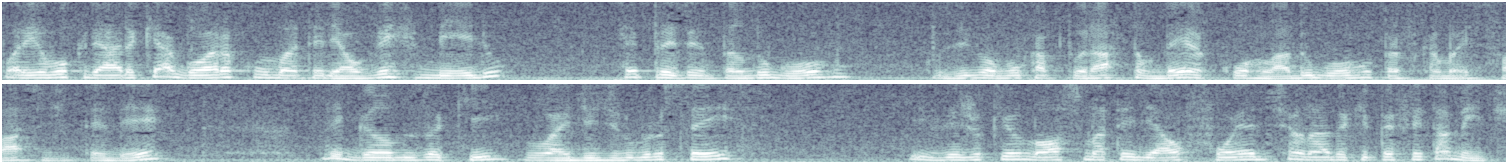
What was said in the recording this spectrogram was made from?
porém eu vou criar aqui agora com o material vermelho, representando o gorro. Inclusive eu vou capturar também a cor lá do gorro, para ficar mais fácil de entender. Ligamos aqui no ID de número 6, e vejo que o nosso material foi adicionado aqui perfeitamente.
